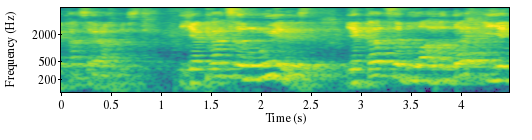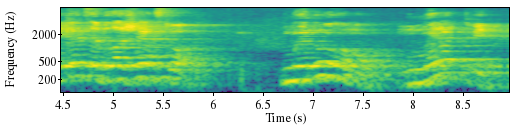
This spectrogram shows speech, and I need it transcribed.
Яка це радість? Яка це милість, яка це благодать і яке це блаженство? В минулому мертві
